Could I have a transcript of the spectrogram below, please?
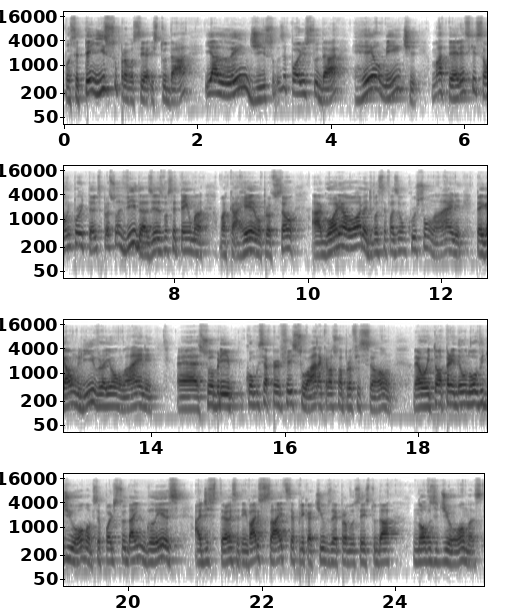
você tem isso para você estudar e além disso você pode estudar realmente matérias que são importantes para a sua vida. Às vezes você tem uma, uma carreira, uma profissão, agora é a hora de você fazer um curso online, pegar um livro aí online é, sobre como se aperfeiçoar naquela sua profissão, né? ou então aprender um novo idioma. Você pode estudar inglês à distância, tem vários sites e aplicativos aí para você estudar novos idiomas.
